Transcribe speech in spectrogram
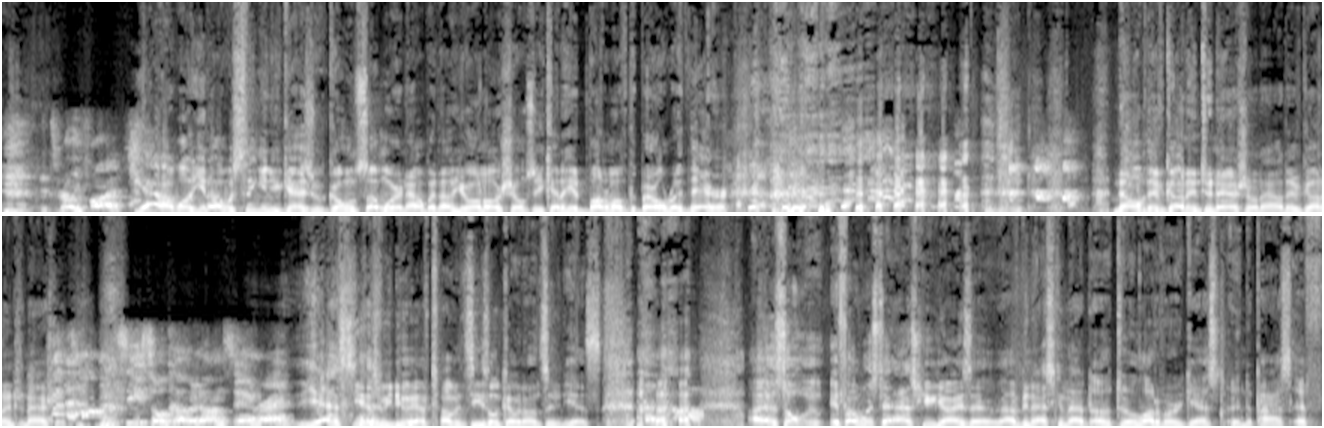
it's really fun. Yeah, well, you know, I was thinking you guys were going somewhere now, but now you're on our show, so you kind of hit bottom of the barrel right there. no, they've gone international now. They've gone international. Tom and Cecil coming on soon, right? Yes, yes, we do have Tom and Cecil coming on soon. Yes. uh, so, if I was to ask you guys, uh, I've been asking that uh, to a lot of our guests in the past. If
